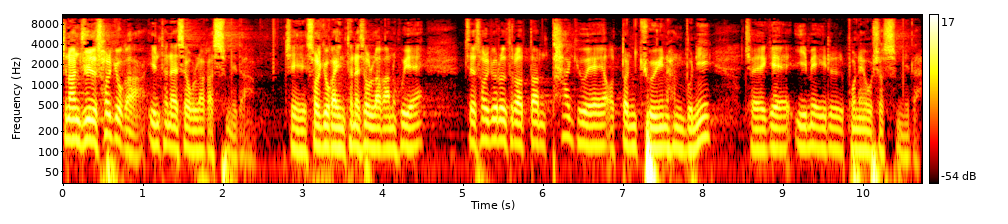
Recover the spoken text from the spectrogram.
지난 주일 설교가 인터넷에 올라갔습니다. 제 설교가 인터넷에 올라간 후에 제 설교를 들었던 타 교회의 어떤 교인 한 분이 저에게 이메일을 보내오셨습니다.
